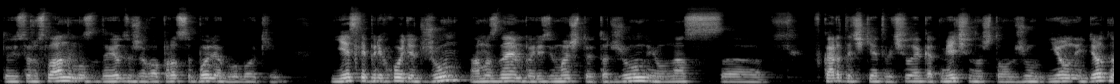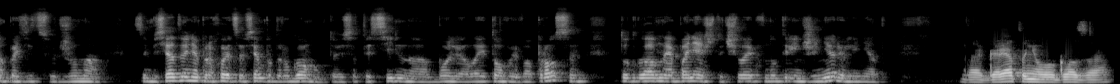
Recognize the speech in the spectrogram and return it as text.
То есть Руслан ему задает уже вопросы более глубокие. Если приходит Джун, а мы знаем по резюме, что это Джун, и у нас э, в карточке этого человека отмечено, что он Джун, и он идет на позицию Джуна, Собеседование проходит совсем по-другому, то есть это сильно более лайтовые вопросы. Тут главное понять, что человек внутри инженер или нет. Да, горят у него глаза.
